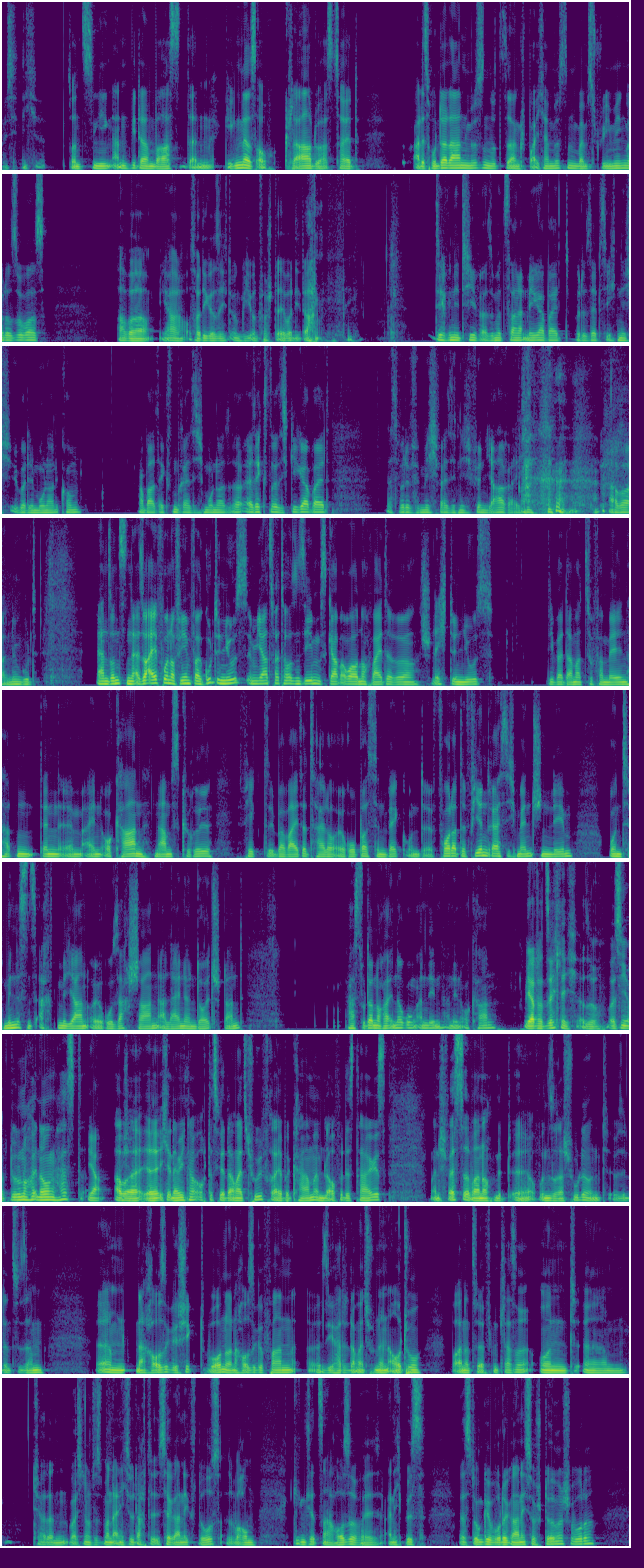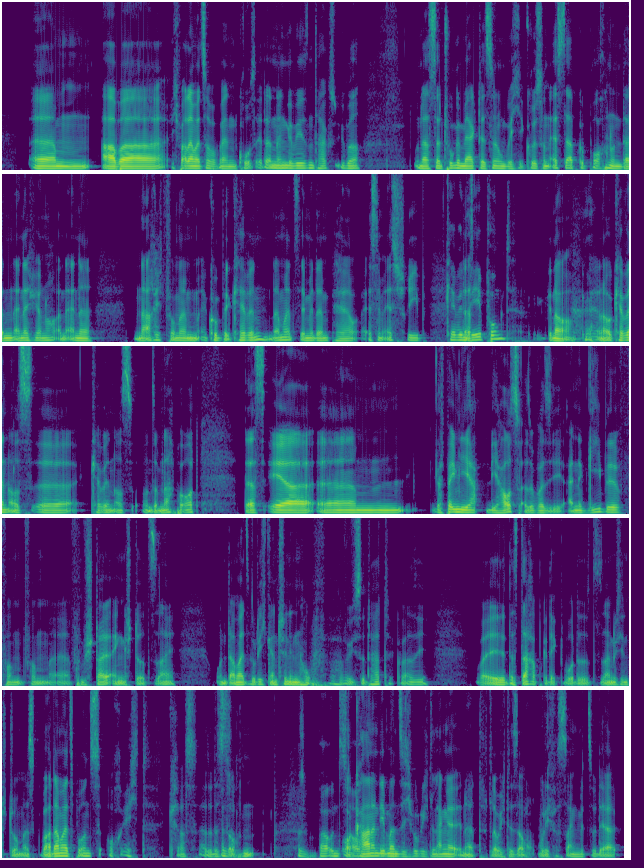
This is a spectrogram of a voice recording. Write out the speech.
weiß ich nicht, sonstigen Anbietern warst, dann ging das auch klar. Du hast halt alles runterladen müssen, sozusagen speichern müssen beim Streaming oder sowas. Aber ja, aus heutiger Sicht irgendwie unvorstellbar die Daten. Definitiv. Also mit 200 Megabyte würde selbst ich nicht über den Monat kommen. Aber 36 Monate, äh, 36 Gigabyte, das würde für mich, weiß ich nicht, für ein Jahr reichen. aber nun gut. Ansonsten, also iPhone auf jeden Fall gute News im Jahr 2007. Es gab aber auch noch weitere schlechte News, die wir damals zu vermelden hatten, denn ähm, ein Orkan namens Kyrill fegte über weite Teile Europas hinweg und äh, forderte 34 Menschenleben und mindestens 8 Milliarden Euro Sachschaden alleine in Deutschland. Hast du da noch Erinnerungen an den, an den Orkan? Ja, tatsächlich. Also, weiß nicht, ob du noch Erinnerungen hast. Ja. Aber äh, ich erinnere mich noch auch, dass wir damals schulfrei bekamen im Laufe des Tages. Meine Schwester war noch mit äh, auf unserer Schule und wir sind dann zusammen ähm, nach Hause geschickt worden oder nach Hause gefahren. Äh, sie hatte damals schon ein Auto, war in der 12. Klasse und ähm, tja, dann weiß ich noch, dass man eigentlich so dachte, ist ja gar nichts los. Also warum ging es jetzt nach Hause? Weil eigentlich bis es dunkel wurde gar nicht so stürmisch wurde. Ähm, aber ich war damals auch bei meinen Großeltern dann gewesen, tagsüber. Und da hast dann schon gemerkt, da sind irgendwelche größeren Äste abgebrochen. Und dann erinnere ich mich auch noch an eine Nachricht von meinem Kumpel Kevin damals, der mir dann per SMS schrieb. Kevin Das- B. Punkt. Genau, genau Kevin aus äh, Kevin aus unserem Nachbarort, dass er, ähm, dass bei ihm die, die Haus, also quasi eine Giebel vom, vom, äh, vom Stall eingestürzt sei und damals wirklich ganz schön den Hof verwüstet hat, quasi, weil das Dach abgedeckt wurde sozusagen durch den Sturm. Es war damals bei uns auch echt krass. Also das Also ist auch ein Also bei uns Orkan, auch, an den man sich wirklich lange erinnert. Glaube ich, das ist auch, würde ich fast sagen, mit so der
